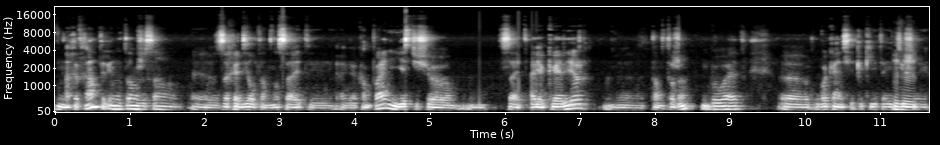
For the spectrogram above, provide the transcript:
на HeadHunter на том же самом. Э, заходил там на сайты авиакомпаний. Есть еще сайт Aviacarrier. Э, там тоже бывает э, вакансии какие-то айтишные. Mm-hmm.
